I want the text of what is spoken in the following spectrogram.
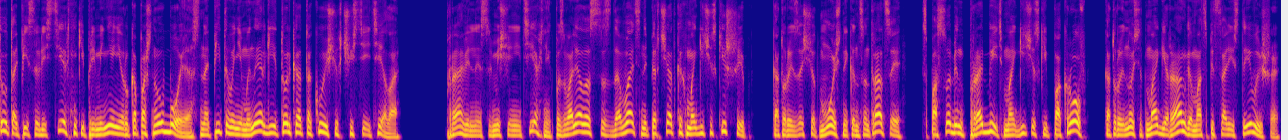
Тут описывались техники применения рукопашного боя с напитыванием энергии только атакующих частей тела. Правильное совмещение техник позволяло создавать на перчатках магический шип, который за счет мощной концентрации способен пробить магический покров, который носят маги рангом от специалиста и выше.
